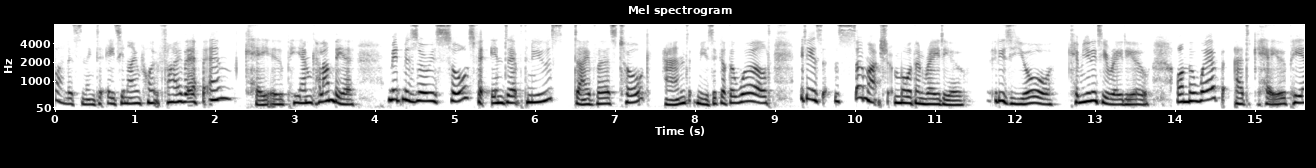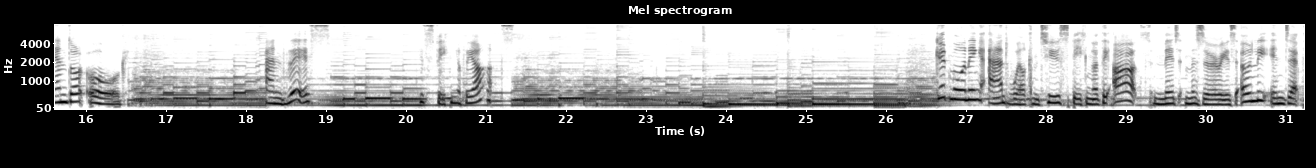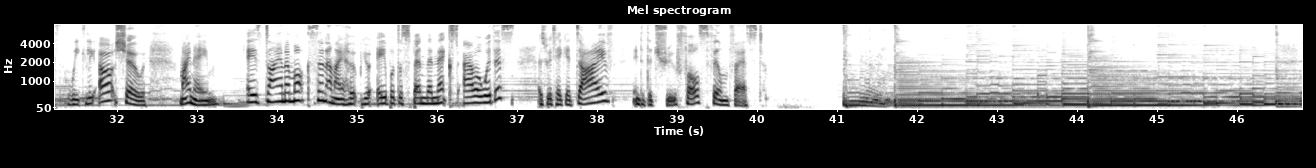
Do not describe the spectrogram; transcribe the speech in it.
You are listening to 89.5 FM KOPN Columbia, Mid Missouri's source for in depth news, diverse talk, and music of the world. It is so much more than radio. It is your community radio on the web at kopn.org. And this is Speaking of the Arts. Good morning and welcome to Speaking of the Arts, Mid Missouri's only in depth weekly art show. My name is Diana Moxon, and I hope you're able to spend the next hour with us as we take a dive into the True False Film Fest.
